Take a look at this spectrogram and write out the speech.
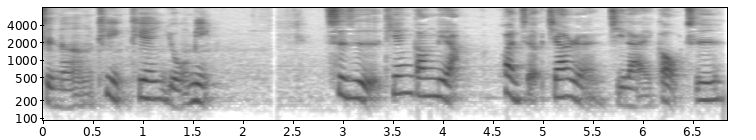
只能听天由命。次日天刚亮，患者家人即来告知，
